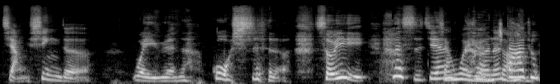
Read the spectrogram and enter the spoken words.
蒋姓的委员过世了，所以那时间可能大家就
